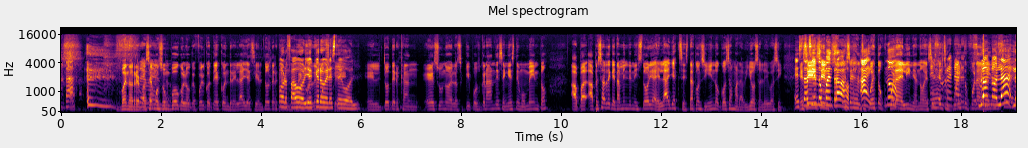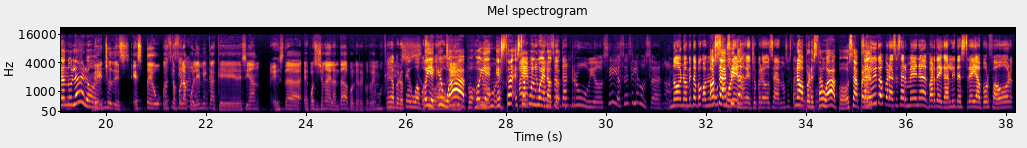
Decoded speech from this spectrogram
Bueno, repasemos Tremendo. un poco lo que fue el cotejo entre el Ajax y el Tottenham. Por favor, yo quiero ver este gol. El Tottenham es uno de los equipos grandes en este momento. A, pesar de que también tiene historia, el Ajax está consiguiendo cosas maravillosas, le digo así. Está Ese haciendo es un el- buen trabajo. Ese es el Ay, supuesto no. fuera de línea, no, ese Es es, el supuesto fuera Lo, de línea. anula- lo anularon. De hecho, este, esta fue la polémica que decían, esta es posición adelantada, porque recordemos que... Oiga, pero qué guapo. Oye, qué guapo. Oye, No. está, está Ay, a mí muy no bueno. Tan rubios. Sí, a ustedes sí les gustan. No, no, a mí tampoco. A mí me O sea, gustan sí morenas, de hecho, pero, o sea, no se está No, pero está guapo. O sea, para... Saluditos para César Mena, de parte de Carlita Estrella, por favor.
